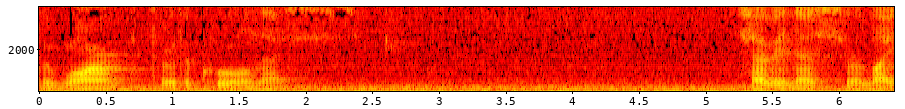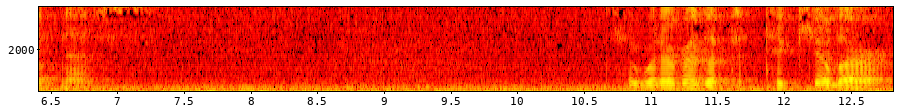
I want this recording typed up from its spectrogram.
the warmth or the coolness, heaviness or lightness. So, whatever the particular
